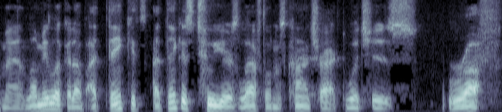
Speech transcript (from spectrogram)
man, let me look it up. I think it's I think it's two years left on his contract, which is rough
